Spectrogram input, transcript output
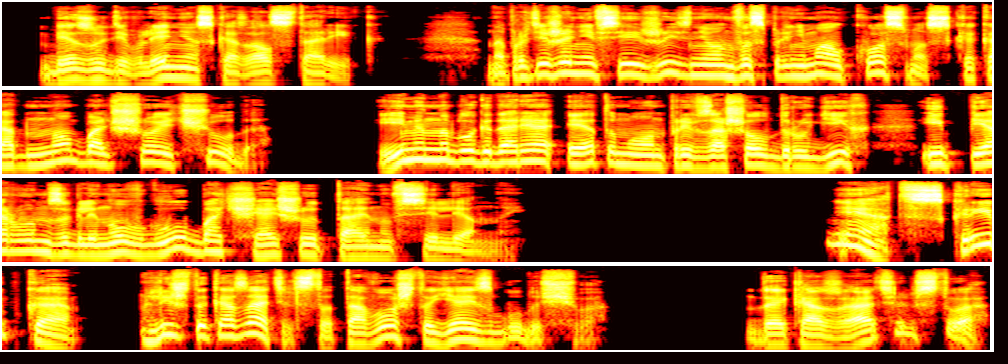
— без удивления сказал старик. На протяжении всей жизни он воспринимал космос как одно большое чудо. Именно благодаря этому он превзошел других и первым заглянул в глубочайшую тайну Вселенной. Нет, скрипка — лишь доказательство того, что я из будущего. Доказательство?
